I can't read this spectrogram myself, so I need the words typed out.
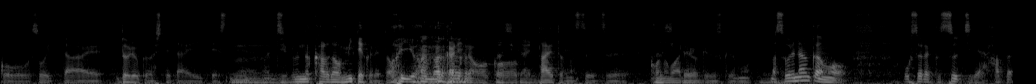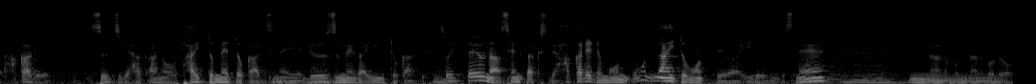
こうそういった努力をしてたりですね、うん。まあ、自分の体を見てくれと言わんばかりのこう タイトなスーツ好まれるわけですけども、うんまあ、それなんかもおそらく数値で測る数値ではあのタイトめとかですね、うん。ルーズめがいいとか、うん。そういったような選択肢で測れるもんでもないと思ってはいるんですね。なるほどなるほど。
